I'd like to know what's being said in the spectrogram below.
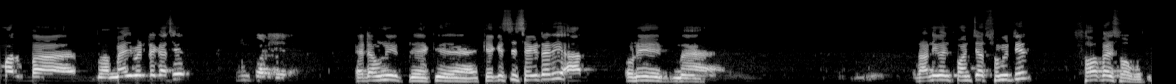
আমার ম্যানেজমেন্টের কাছে। এটা উনি কেকেসি সেক্রেটারি আর উনি রানীগঞ্জ পঞ্চায়েত সমিতির সহকারী সভাপতি।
